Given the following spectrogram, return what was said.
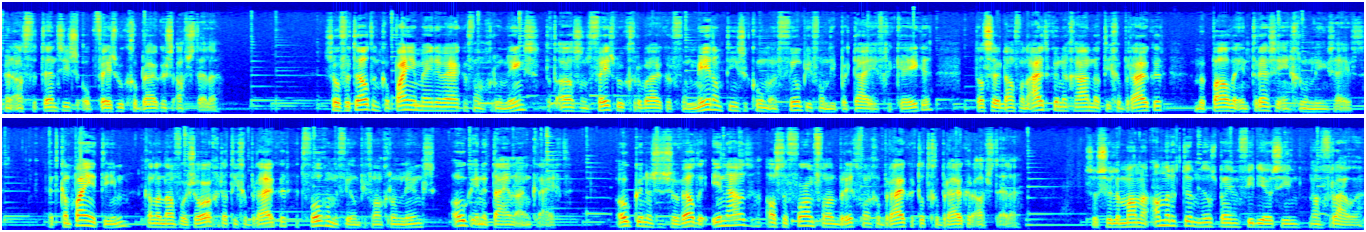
hun advertenties op Facebook-gebruikers afstellen. Zo vertelt een campagnemedewerker van GroenLinks dat als een Facebook-gebruiker voor meer dan 10 seconden een filmpje van die partij heeft gekeken, dat ze er dan vanuit kunnen gaan dat die gebruiker een bepaalde interesse in GroenLinks heeft. Het campagneteam kan er dan voor zorgen dat die gebruiker het volgende filmpje van GroenLinks ook in de timeline krijgt. Ook kunnen ze zowel de inhoud als de vorm van het bericht van gebruiker tot gebruiker afstellen. Zo zullen mannen andere thumbnails bij hun video's zien dan vrouwen,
